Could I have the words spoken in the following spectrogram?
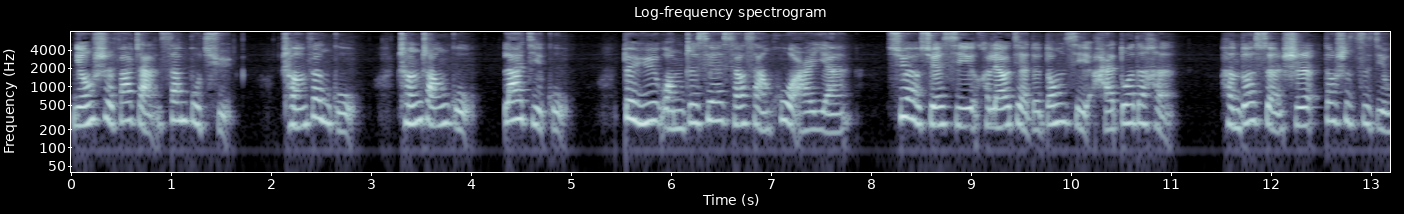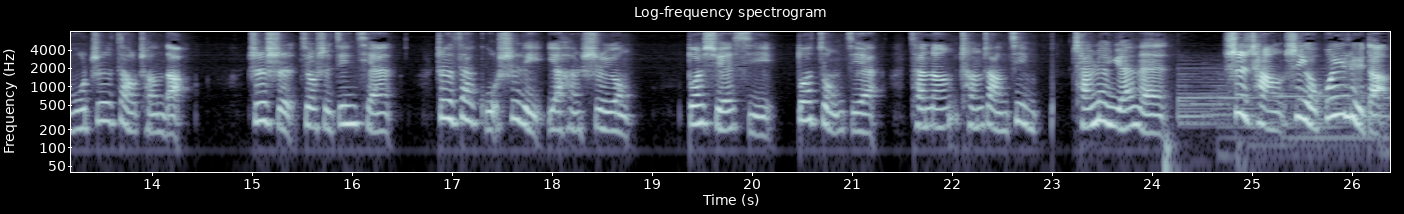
牛市发展三部曲：成分股、成长股、垃圾股。对于我们这些小散户而言，需要学习和了解的东西还多得很，很多损失都是自己无知造成的。知识就是金钱，这个在股市里也很适用。多学习，多总结，才能成长进步。缠论原文：市场是有规律的，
